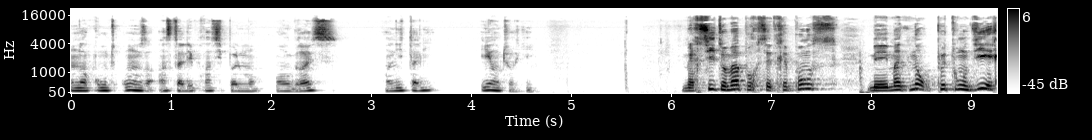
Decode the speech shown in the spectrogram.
on en compte 11 installés principalement en Grèce, en Italie et en Turquie. Merci Thomas pour cette réponse. Mais maintenant, peut-on dire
